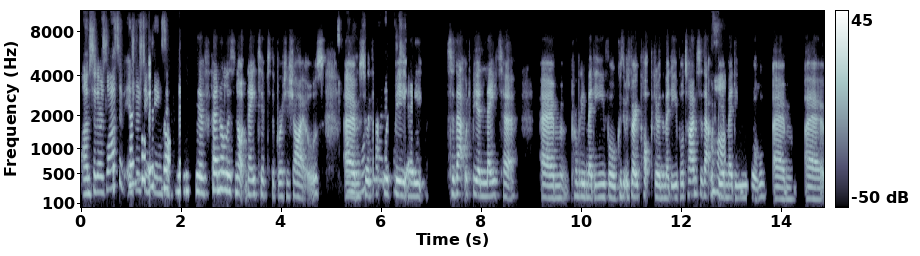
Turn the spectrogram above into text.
Um, so there's lots of interesting things. Not native. Fennel is not native to the British Isles. Um, um so that would be a so that would be a later um probably medieval because it was very popular in the medieval time so that would uh-huh. be a medieval um uh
